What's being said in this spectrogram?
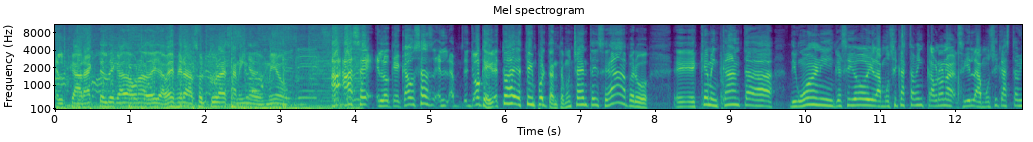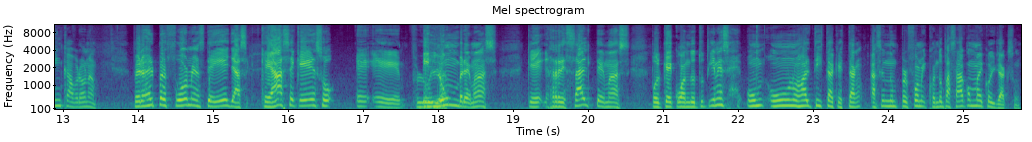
el carácter de cada una de ellas. ¿Ves? Mira la soltura de esa niña, Dios mío. hace lo que causa. ok, esto, esto es importante. Mucha gente dice, ah, pero eh, es que me encanta The Warning, qué sé yo, y la música está bien cabrona. Sí, la música está bien cabrona. Pero es el performance de ellas que hace que eso eh, eh más que resalte más. Porque cuando tú tienes unos artistas que están haciendo un performance, cuando pasaba con Michael Jackson,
